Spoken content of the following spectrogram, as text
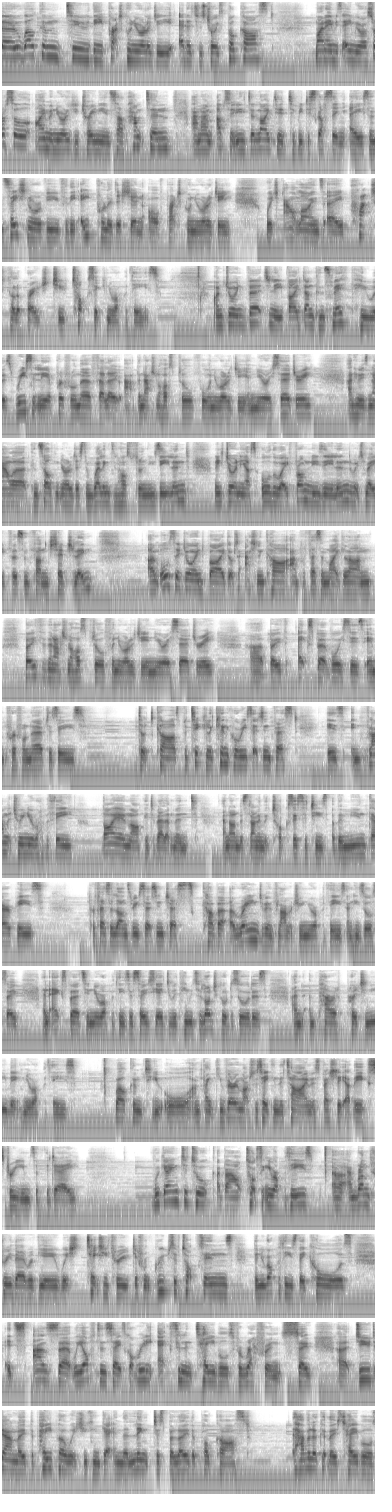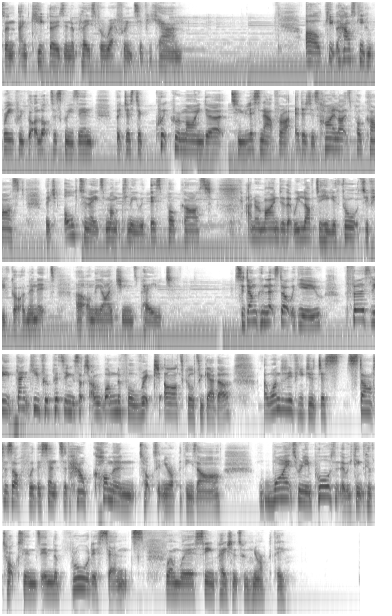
Hello, welcome to the Practical Neurology Editor's Choice podcast. My name is Amy Ross Russell. I'm a neurology trainee in Southampton, and I'm absolutely delighted to be discussing a sensational review for the April edition of Practical Neurology, which outlines a practical approach to toxic neuropathies. I'm joined virtually by Duncan Smyth, who was recently a peripheral nerve fellow at the National Hospital for Neurology and Neurosurgery, and who is now a consultant neurologist in Wellington Hospital in New Zealand. And he's joining us all the way from New Zealand, which made for some fun scheduling. I'm also joined by Dr. Aisling Carr and Professor Mike Lunn, both of the National Hospital for Neurology and Neurosurgery, uh, both expert voices in peripheral nerve disease. Dr. Carr's particular clinical research interest is inflammatory neuropathy, biomarker development, and understanding the toxicities of immune therapies. Professor Lunn's research interests cover a range of inflammatory neuropathies, and he's also an expert in neuropathies associated with hematological disorders and, and paraproteinemic neuropathies welcome to you all, and thank you very much for taking the time, especially at the extremes of the day. We're going to talk about toxic neuropathies uh, and run through their review, which takes you through different groups of toxins, the neuropathies they cause. It's, as uh, we often say, it's got really excellent tables for reference. So uh, do download the paper, which you can get in the link just below the podcast. Have a look at those tables and, and keep those in a place for reference if you can. I'll keep the housekeeping brief. We've got a lot to squeeze in, but just a quick reminder to listen out for our Editor's Highlights podcast, which alternates monthly with this podcast. And a reminder that we love to hear your thoughts if you've got a minute uh, on the iTunes page. So, Duncan, let's start with you. Firstly, thank you for putting such a wonderful, rich article together. I wondered if you could just start us off with a sense of how common toxic neuropathies are, why it's really important that we think of toxins in the broadest sense when we're seeing patients with neuropathy.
